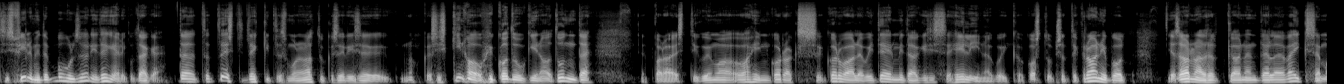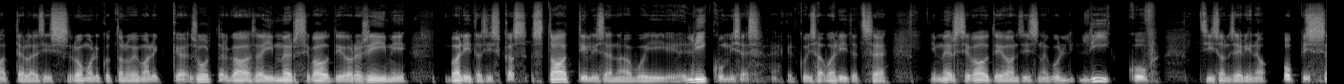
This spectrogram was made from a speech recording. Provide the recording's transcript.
siis filmide puhul see oli tegelikult äge. ta, ta tõesti tekitas mulle natuke sellise noh, kas siis kino või kodukino tunde. et parajasti, kui ma vahin korraks kõrvale või teen midagi, siis see heli nagu ikka kostub sealt ekraani poolt. ja sarnaselt ka nendele väiksematele, siis loomulikult on võimalik suurtel ka see immersive audio režiimi valida siis kas staatilisena või liikumises. ehk et kui sa valid, et see immersive audio on siis nagu liikuv, siis on selline hoopis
